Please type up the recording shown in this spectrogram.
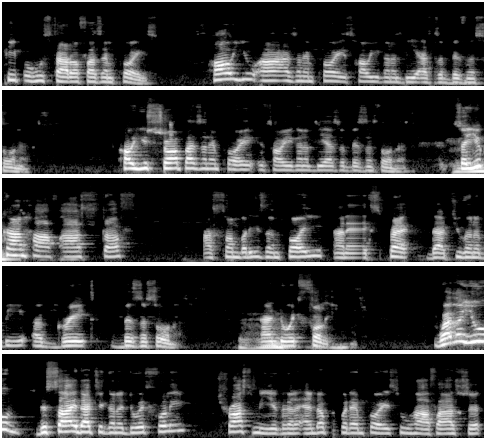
people who start off as employees, how you are as an employee is how you're gonna be as a business owner. How you show up as an employee is how you're gonna be as a business owner. So you mm-hmm. can't half-ass stuff as somebody's employee and expect that you're going to be a great business owner mm-hmm. and do it fully. Whether you decide that you're going to do it fully, trust me, you're going to end up with employees who half ass shit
